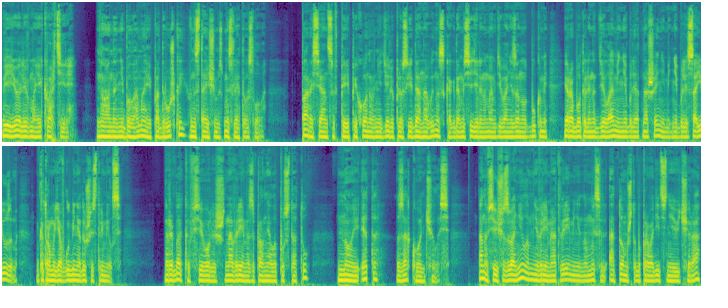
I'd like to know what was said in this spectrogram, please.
в ее или в моей квартире. Но она не была моей подружкой в настоящем смысле этого слова. Пара сеансов перепихона в неделю плюс еда на вынос, когда мы сидели на моем диване за ноутбуками и работали над делами, не были отношениями, не были союзом, к которому я в глубине души стремился. Ребекка всего лишь на время заполняла пустоту, но и это закончилось. Она все еще звонила мне время от времени, но мысль о том, чтобы проводить с ней вечера,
